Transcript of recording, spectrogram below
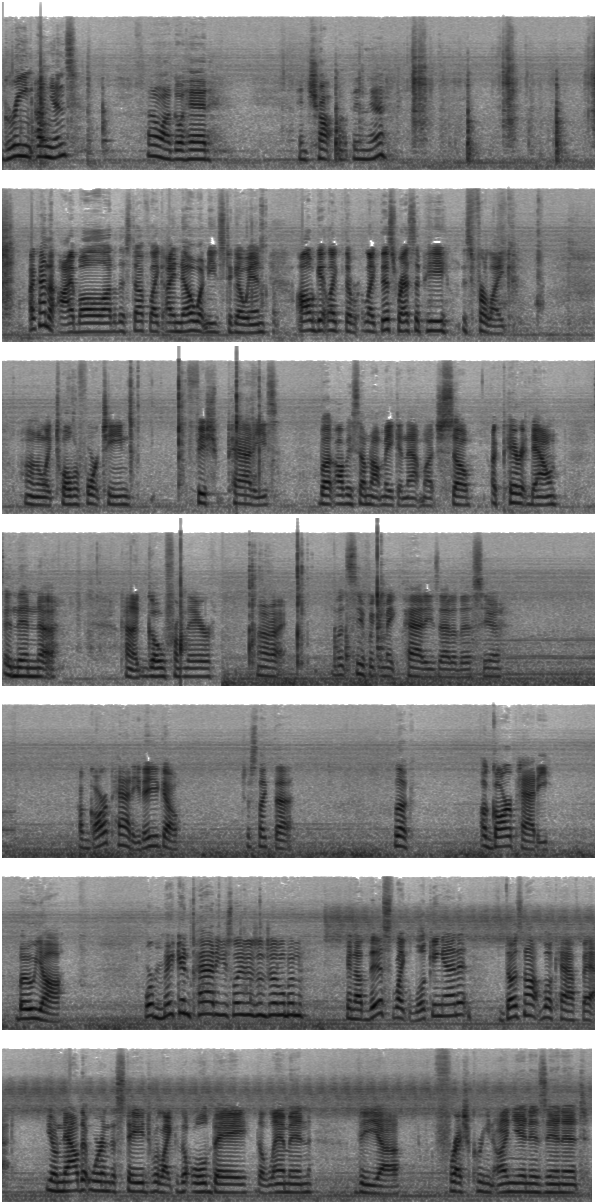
green onions. I don't wanna go ahead and chop up in there. I kind of eyeball a lot of this stuff. Like I know what needs to go in. I'll get like the like this recipe is for like I don't know like 12 or 14 fish patties but obviously I'm not making that much so I pare it down and then uh, kind of go from there all right let's see if we can make patties out of this here a gar patty there you go just like that look a gar patty booyah we're making patties ladies and gentlemen Okay, now this, like looking at it, does not look half bad. You know, now that we're in the stage where like the Old Bay, the lemon, the uh, fresh green onion is in it.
